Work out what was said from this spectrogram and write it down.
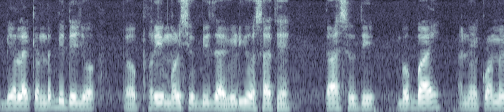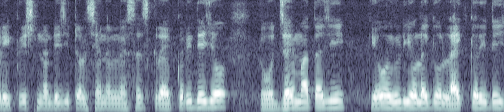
બે લાઇકન દબી દેજો. તો ફરી મળશું બીજા વીડિયો સાથે. ત્યાં સુધી બબાય અને કોમેડી કૃષ્ણ ડિજિટલ ચેનલને સબસ્ક્રાઈબ કરી દેજો. તો જય માતાજી. કેવો વીડિયો લાગ્યો લાઇક કરી દેજો.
